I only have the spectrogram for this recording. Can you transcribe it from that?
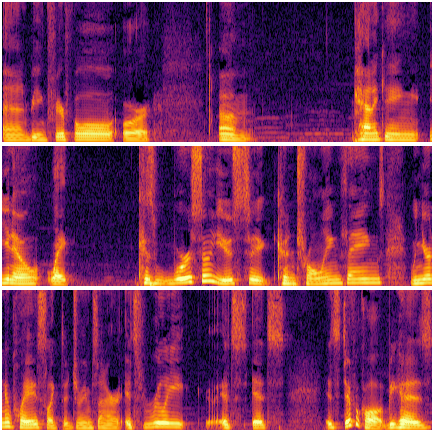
and being fearful or um panicking, you know, like, because we're so used to controlling things. When you're in a place like the Dream Center, it's really, it's, it's, it's difficult because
